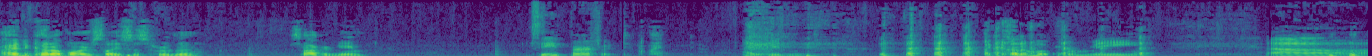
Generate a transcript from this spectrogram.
I had to cut up orange slices for the soccer game. see, perfect. I didn't. I cut them up for me. Ah.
